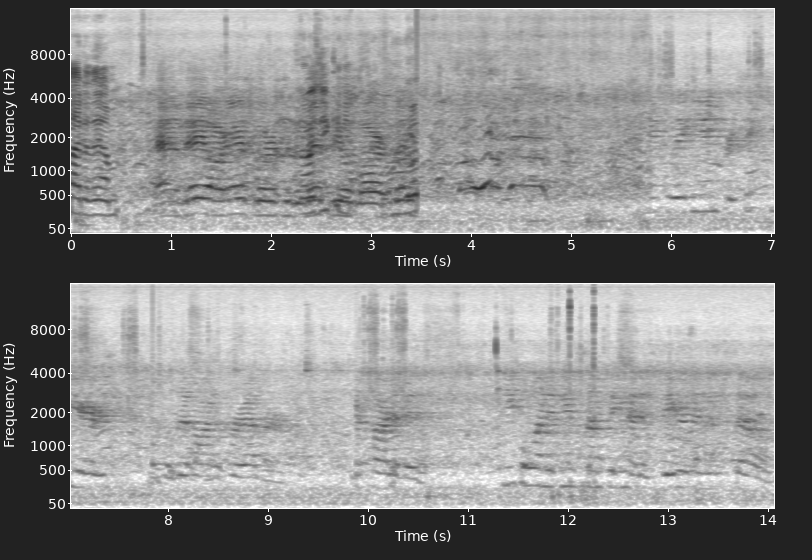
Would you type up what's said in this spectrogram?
Side of them. And they are escorted to the Medfield Bar. People want to do something that is bigger than themselves.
